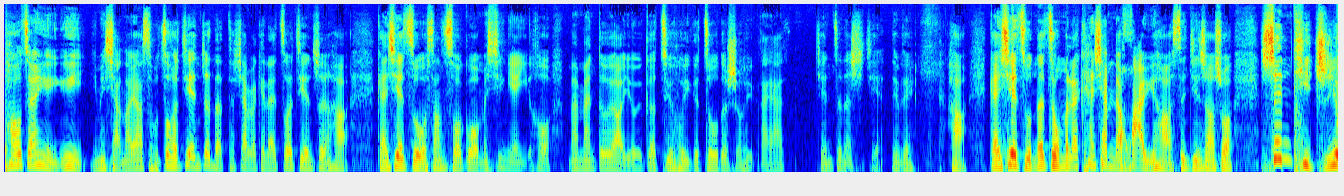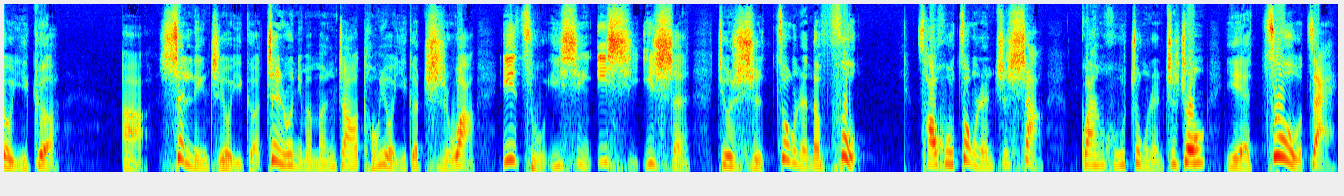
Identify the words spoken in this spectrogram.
抛砖引玉，你们想到要什么做见证的，他下面可以来做见证哈。感谢主，上次说过我们新年以后慢慢都要有一个最后一个周的时候，给大家见证的时间，对不对？好，感谢主。那这我们来看下面的话语哈。圣经上说，身体只有一个。啊，圣灵只有一个，正如你们蒙召同有一个指望，一主一信一喜一神，就是众人的父，超乎众人之上，关乎众人之中，也住在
